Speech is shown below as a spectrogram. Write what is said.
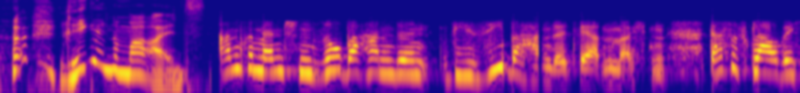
Regel Nummer eins. Andere Menschen so behandeln, wie sie behandelt werden möchten. Das ist, glaube ich,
